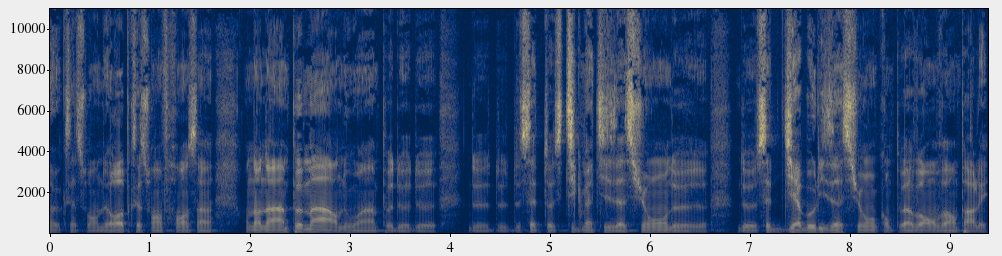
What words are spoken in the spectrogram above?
Euh, que ça soit en Europe, que ça soit en France, hein. on en a un peu marre, nous, hein, un peu de de, de, de, de cette stigmatisation, de, de cette diabolisation qu'on peut avoir. On va en parler.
